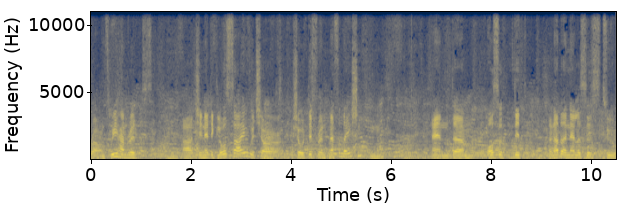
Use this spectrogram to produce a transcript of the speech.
around 300 uh, genetic loci which are show different methylation. And um, also did another analysis to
